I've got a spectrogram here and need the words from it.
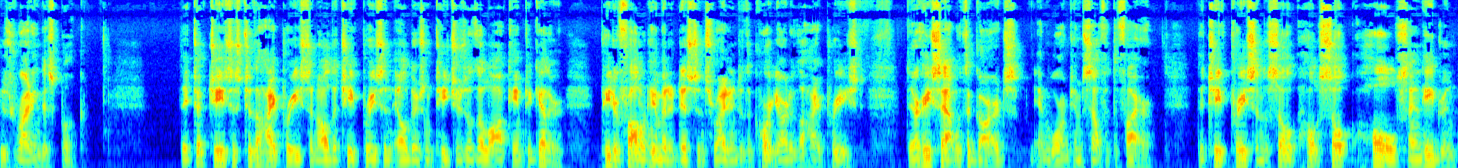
who's writing this book. They took Jesus to the high priest, and all the chief priests and elders and teachers of the law came together. Peter followed him at a distance right into the courtyard of the high priest. There he sat with the guards and warmed himself at the fire. The chief priests and the whole Sanhedrin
